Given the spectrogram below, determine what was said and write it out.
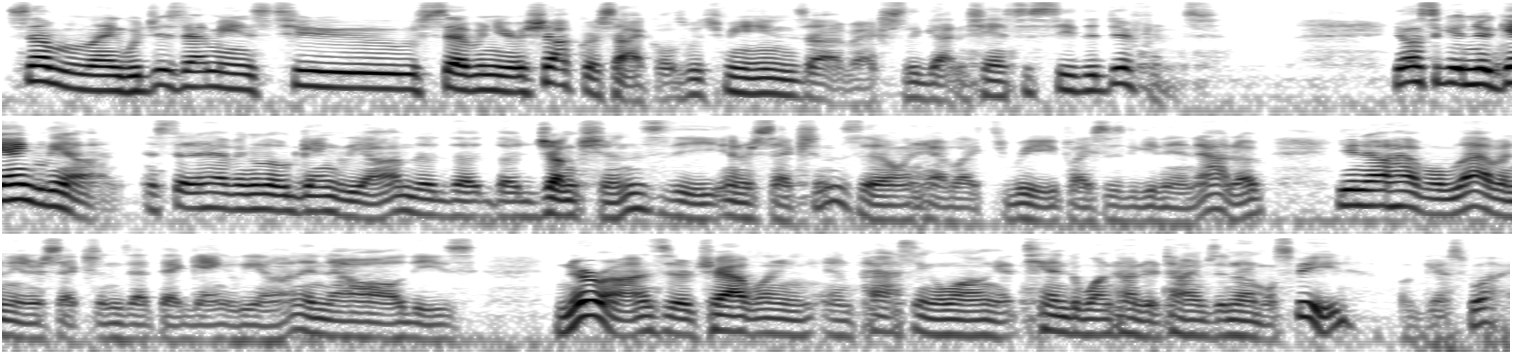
some languages that means two seven year chakra cycles, which means I've actually gotten a chance to see the difference. You also get a new ganglion. Instead of having a little ganglion, the, the, the junctions, the intersections that only have like three places to get in and out of, you now have 11 intersections at that ganglion, and now all these neurons that are traveling and passing along at 10 to 100 times the normal speed. Well, guess what?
